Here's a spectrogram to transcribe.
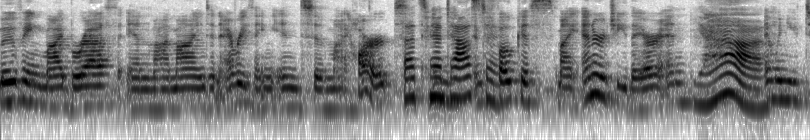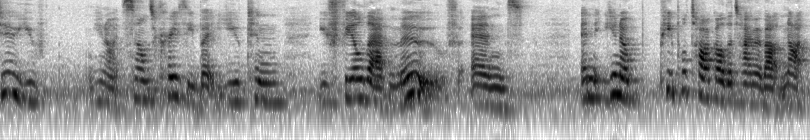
moving my breath and my mind and everything into my heart. That's and- fantastic. And focus my energy there, and Yeah. and when you do, you you know, it sounds crazy, but you can you feel that move and and you know, people talk all the time about not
